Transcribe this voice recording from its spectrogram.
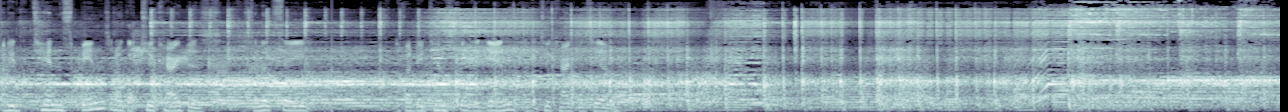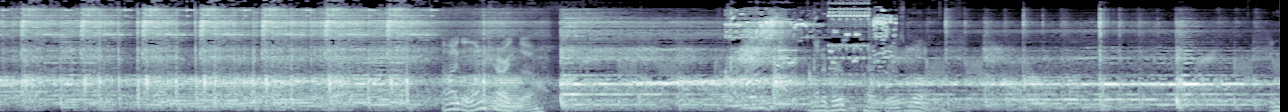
I did 10 spins and I've got two characters. So let's see if I do 10 spins again, I've got two characters here. I got one character. Not a very good character as well. And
